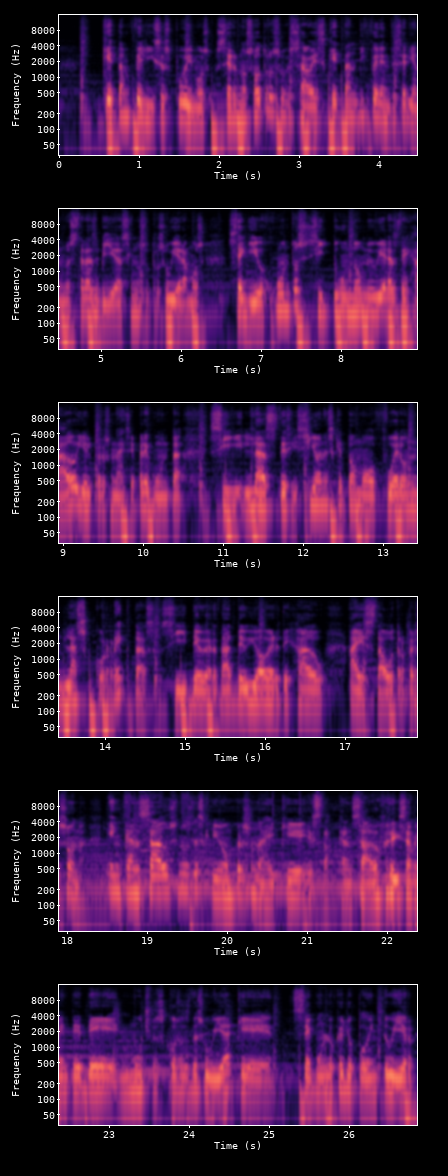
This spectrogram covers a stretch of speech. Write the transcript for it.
Qué tan felices pudimos ser nosotros o sabes qué tan diferentes serían nuestras vidas si nosotros hubiéramos seguido juntos, si tú no me hubieras dejado y el personaje se pregunta si las decisiones que tomó fueron las correctas, si de verdad debió haber dejado a esta otra persona. En Cansado se nos describe un personaje que está cansado precisamente de muchas cosas de su vida que según lo que yo puedo intuir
